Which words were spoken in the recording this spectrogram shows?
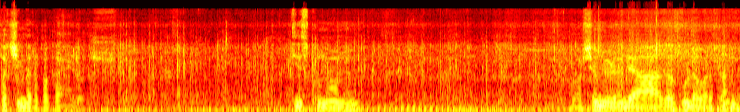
పచ్చిమిరపకాయలు తీసుకున్నాను. వర్షం చూడండి ఆగకుండా పడుతుంది.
